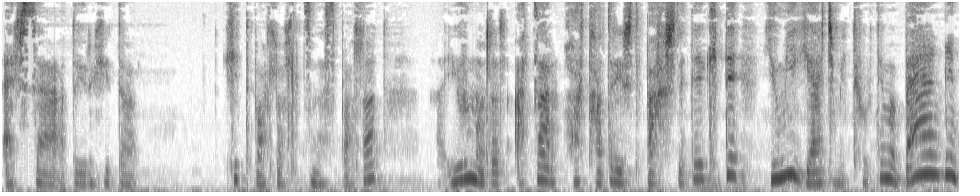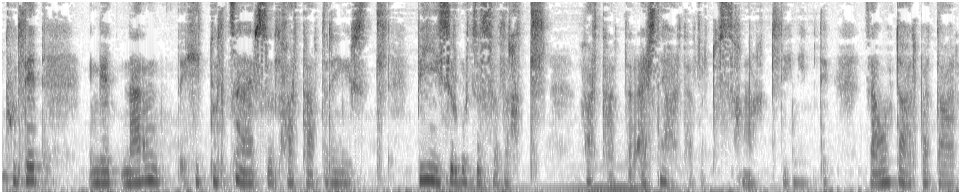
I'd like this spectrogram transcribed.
арьсаа одоо ерөнхийдөө хит борлуулцсанаас болоод ер нь бол азар хорт хадрын эрсдэл бага штэ тий. Гэтэ юмыг яаж мэдэх вэ? Тийм үү? Байнгын түлээд ингээд наранд хит түлцэн арьс бол хорт хадрын эрсдэл биеийн эсэргүүцэл сулрахтал хорт хавдар арсны хорт хавдар тусах магадлалыг нэмдэг. За үүнтэй холбоотойгоор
